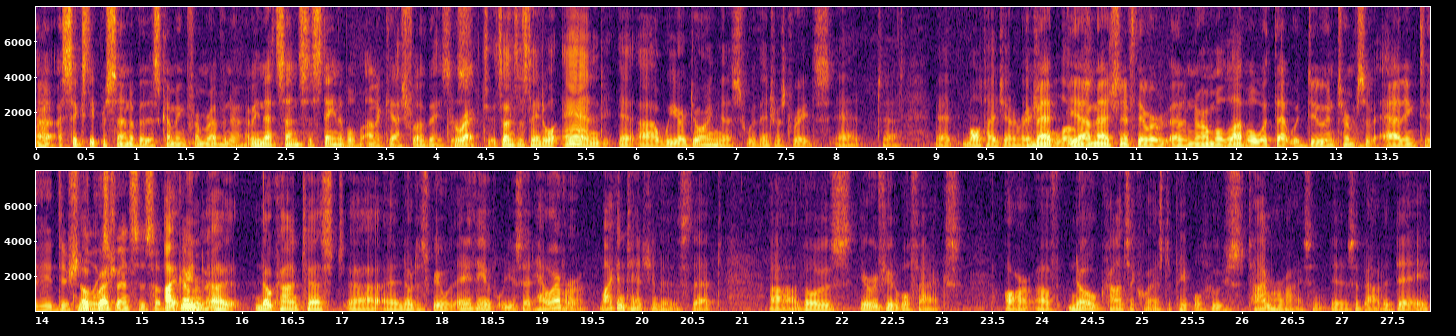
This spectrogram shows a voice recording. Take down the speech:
Uh, 60% of it is coming from revenue. I mean, that's unsustainable on a cash flow basis. Correct. It's unsustainable, and uh, we are doing this with interest rates at, uh, at multi-generational Ima- lows. Yeah, imagine if they were at a normal level, what that would do in terms of adding to the additional question. expenses of the I mean, government. uh, no contest, uh, no disagreement with anything of what you said. However, my contention is that uh, those irrefutable facts are of no consequence to people whose time horizon is about a day,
